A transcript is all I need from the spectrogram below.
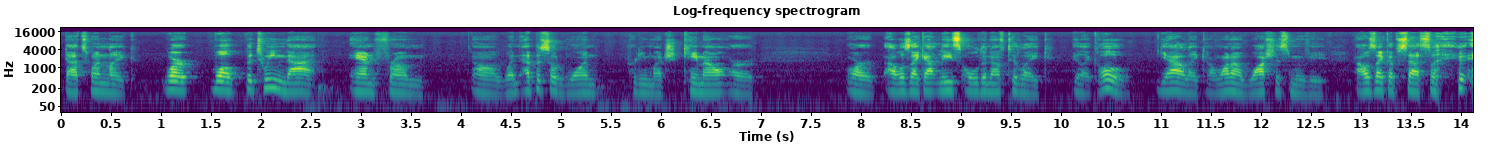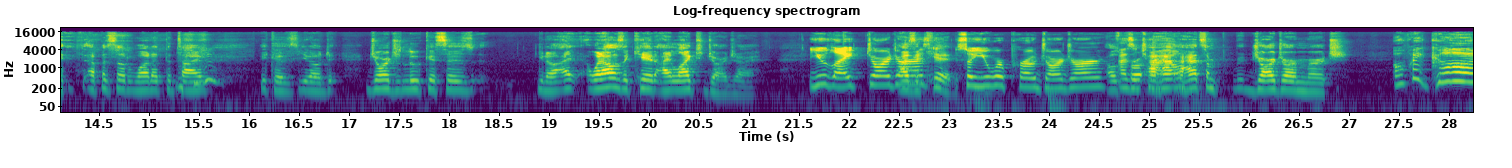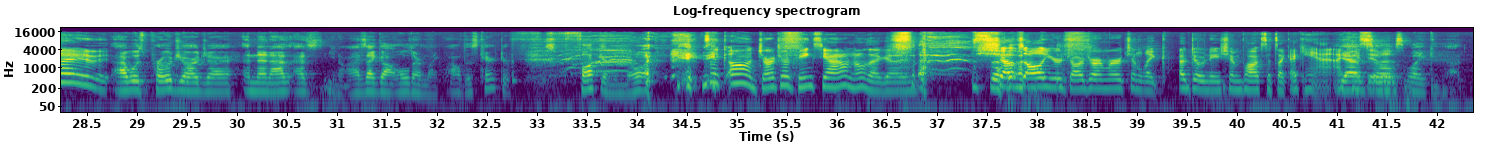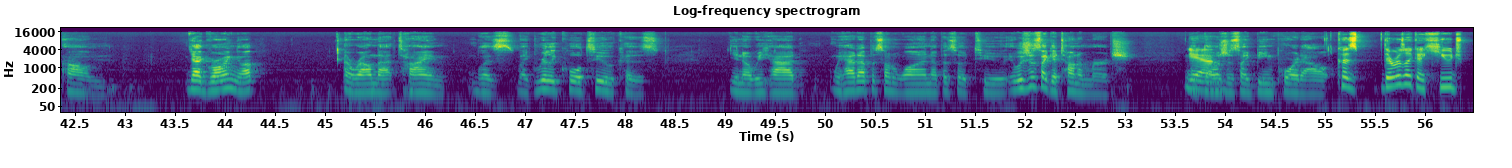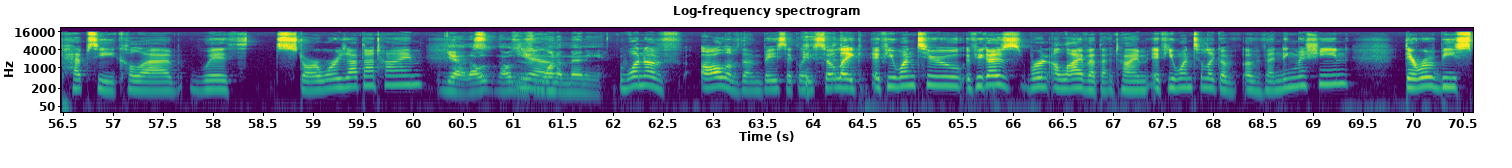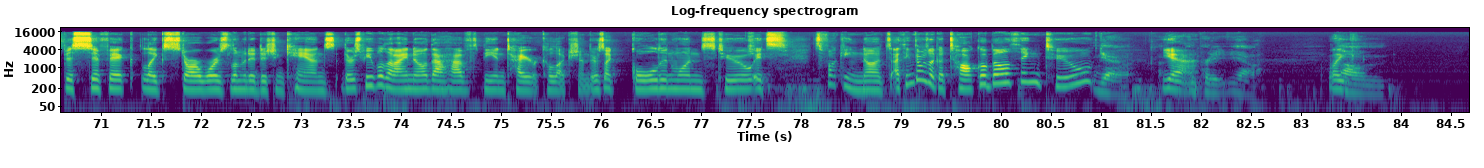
that's when like, or well, between that and from uh, when Episode One pretty much came out, or or I was like at least old enough to like be like, oh yeah, like I want to watch this movie. I was like obsessed with episode one at the time because you know George Lucas's, you know, I when I was a kid I liked Jar Jar. You liked Jar Jar As a kid. So you were pro Jar Jar as pro, a child? I had, I had some Jar Jar merch. oh my god. I was pro Jar Jar, and then as, as you know, as I got older, I'm like, wow, this character is fucking annoying. It's like, oh, Jar Jar Binks? Yeah, I don't know that guy. Shoves all your Jar Jar merch in like a donation box. It's like, I can't. I yeah, can't do so this. like, um, yeah, growing up around that time was like really cool too, because you know we had we had episode one, episode two. It was just like a ton of merch. Like, Yeah. that was just like being poured out. Because there was like a huge Pepsi collab with Star Wars at that time. Yeah, that was that was just Yeah. one of many. One of all of them, basically. So, like, if you went to, if you guys weren't alive at that time, if you went to like a, a vending machine, there would be specific like Star Wars limited edition cans. There's people that I know that have the entire collection. There's like golden ones too. It's it's fucking nuts. I think there was like a Taco Bell thing too. Yeah, Yeah, I'm pretty. Yeah. like um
